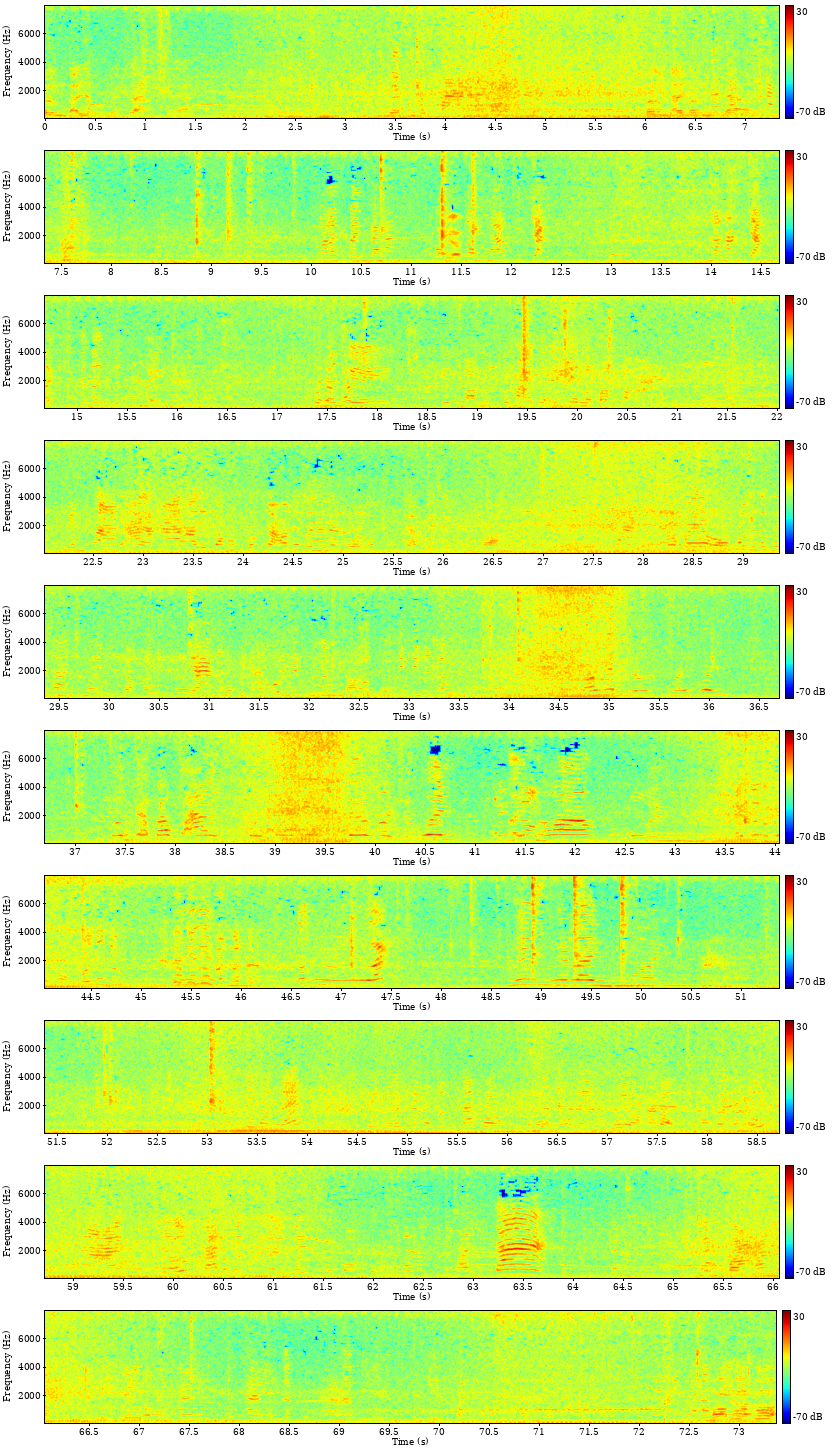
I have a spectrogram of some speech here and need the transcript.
មើលដល់យើងមើលចាស់វាទីបានមើលដល់មើលចាស់មកបែងដែរគាត់ដងមកគឺចាស់ណាស់ចាស់មិនទៅនៅវាក្មេងណាព្រោះគេគេស្ងំនឹងទៅមកទៅអីគេនៅបោះបោះខ្ញុំសារអាហារហើយបោះក្នុងទុកចោលទៅខ្ញុំរវល់ចាប់ពេលទៅគាត់ កាហ្វេហូបគាត់ទៅតាមឈ្មោះមិនចង់ឲ្យធ្វើចាហ្នឹងបណ្ដោយហេតុខ្ញុំទៅទីទីទៅហើយខ្ញុំធ្វើវិញទៅចាប់បោកអើទៅទីទៅឲ្យទៅវិញឲ្យផងអូយឯងទៅទៅវិញខ្ញុំទឹកមួយមានលេងមួយ Nhưng bà nó Như ở bên phê Lúc hai không cất Nó bị Nó bị Còn Mò mò mò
